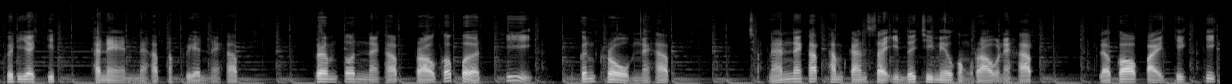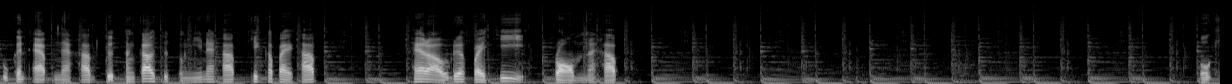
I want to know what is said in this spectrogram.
เพื่อที่จะคิดคะแนนนะครับนักเรียนนะครับ เริ่มต้นนะครับ เราก็เปิดที่ Google Chrome นะครับ จากนั้นนะครับทำการ sign in ด้วย Gmail ของเรานะครับ แล้วก็ไปคลิกที่ Google App นะครับ จุดทั้ง 9 จุดตรงนี้นะครับ คลิกเข้าไปครับ ให้เราเลือกไปที่ Form นะครับ โอเค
